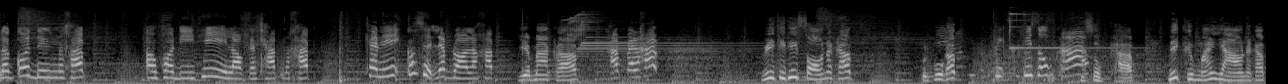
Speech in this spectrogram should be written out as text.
แล้วก็ดึงนะครับ เอาพอดีที่เรากระชับนะครับ แค่นี้ก็เสร็จเรียบร้อยแล้วครับ เยี่ยมมากครับ ครับไปแล้วครับ วิธีที่2นะครับ คุณครูครับ พี่พี่ซุปครับ พี่ซุปครับ นี่คือไม้ยาวนะครับ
